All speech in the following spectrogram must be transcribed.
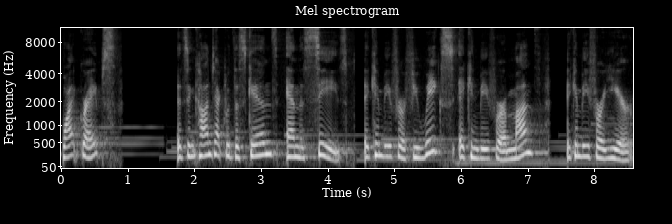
white grapes. It's in contact with the skins and the seeds. It can be for a few weeks, it can be for a month, it can be for a year.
